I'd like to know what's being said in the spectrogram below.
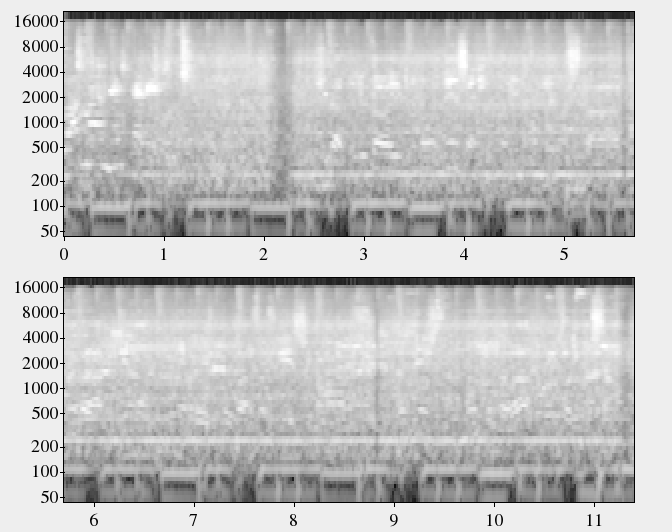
ワンマン列車です飛騨古川行きの電車に乗り込みましたこれから右のメモをが撮影します運転手さんの許可は取りました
